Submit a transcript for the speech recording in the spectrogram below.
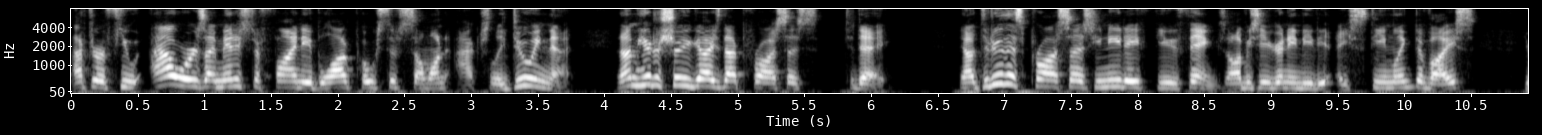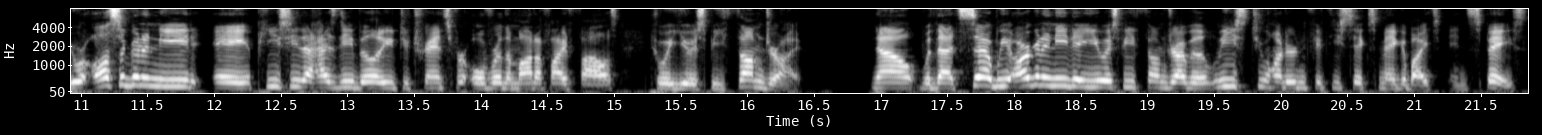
After a few hours, I managed to find a blog post of someone actually doing that. And I'm here to show you guys that process today. Now, to do this process, you need a few things. Obviously, you're going to need a Steam Link device. You're also going to need a PC that has the ability to transfer over the modified files to a USB thumb drive. Now, with that said, we are going to need a USB thumb drive with at least 256 megabytes in space.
